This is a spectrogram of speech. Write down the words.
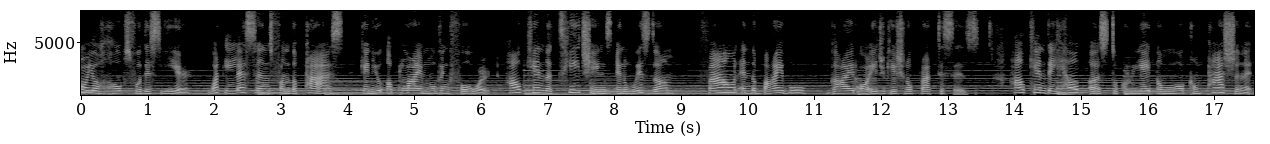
are your hopes for this year? What lessons from the past can you apply moving forward? How can the teachings and wisdom found in the Bible guide our educational practices? How can they help us to create a more compassionate,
